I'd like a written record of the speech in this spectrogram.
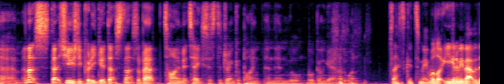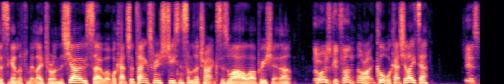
Um, and that's that's usually pretty good. That's that's about the time it takes us to drink a pint, and then we'll we'll go and get another one. Sounds good to me. Well, look, you're going to be back with us again a little bit later on in the show, so uh, we'll catch up. Thanks for introducing some of the tracks as well. I appreciate that. No worries, good fun. All right, cool. We'll catch you later. Cheers.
